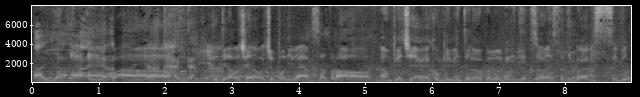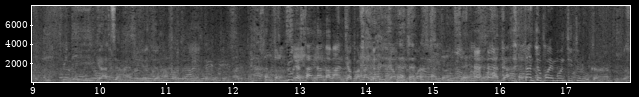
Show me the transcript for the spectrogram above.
Aia, aia, eh, qua aia, tutti la voce, la voce un po' diversa, però è un piacere, complimenti a loro per l'organizzazione, stati bravissimi. Quindi grazie a me perché non hanno fatto niente. Tanto non Luca sente. sta andando avanti a parlare di Tanto non sente. Tanto poi monti tu Luca, non è un problema.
